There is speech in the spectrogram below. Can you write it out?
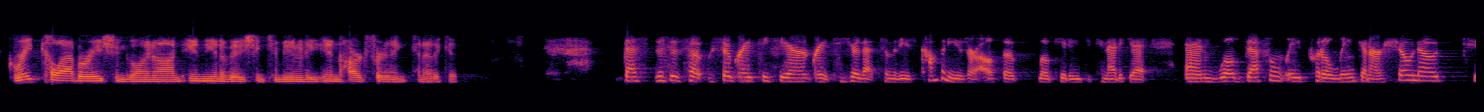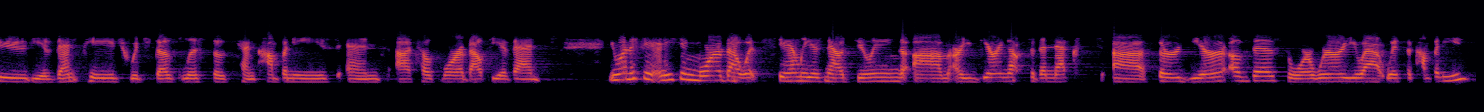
great collaboration going on in the innovation community in Hartford and Connecticut. That's, this is so, so great to hear. Great to hear that some of these companies are also locating to Connecticut. And we'll definitely put a link in our show notes to the event page, which does list those 10 companies and uh, tells more about the event. You want to say anything more about what Stanley is now doing? Um, are you gearing up for the next uh, third year of this, or where are you at with the companies?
